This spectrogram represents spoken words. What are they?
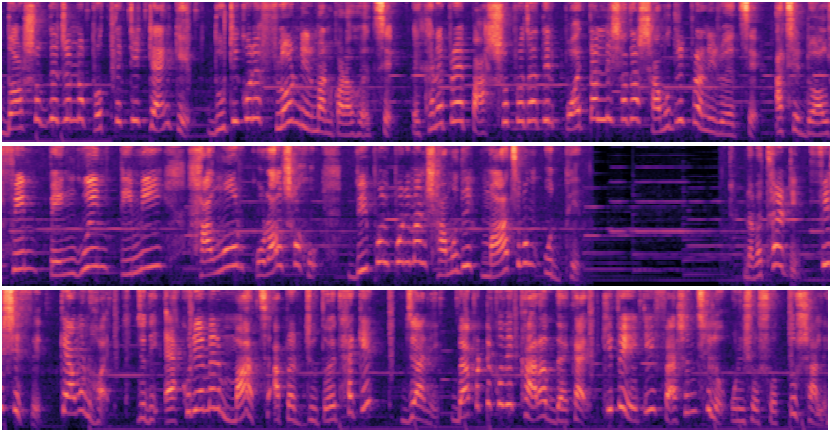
দর্শকদের জন্য প্রত্যেকটি ট্যাঙ্কে দুটি করে ফ্লোর নির্মাণ করা হয়েছে। এখানে প্রায় পাঁচশো প্রজাতির পঁয়তাল্লিশ হাজার সামুদ্রিক প্রাণী রয়েছে। আছে ডলফিন পেঙ্গুইন তিমি, হাঙর, কোরাল সহ বিপুল পরিমাণ সামুদ্রিক মাছ এবং উদ্ভিদ। নাম্বার থার্টিন ফিশি কেমন হয়? যদি অ্যাকুরিয়ামের মাছ আপনার জুতোয় থাকে জানি, ব্যাপারটা খুবই খারাপ দেখায়। কিন্তু এটি ফ্যাশন ছিল উনিশশো সত্তর সালে।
